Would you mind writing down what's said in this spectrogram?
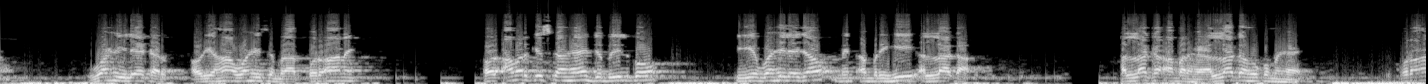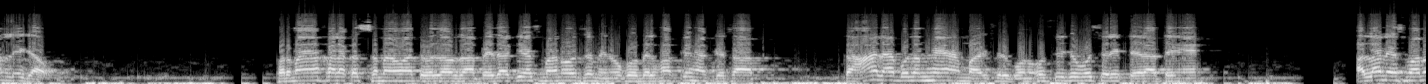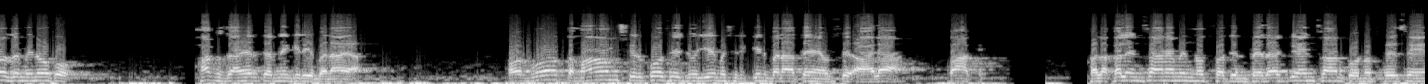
وحی لے کر۔ اور یہاں وحی سے مراد قرآن ہے۔ اور امر کس کا ہے جبریل کو کہ یہ وہی لے جاؤ من امر ہی اللہ کا۔ اللہ کا امر ہے، اللہ کا حکم ہے۔ قرآن لے جاؤ۔ فرمایا، خلق السماوات والارض پیدا کیا آسمانوں اور زمینوں کو بالحق کے حق کے ساتھ۔ تعالی بلند ہے، اما یشرکون، اس سے جو وہ شریک ٹھہراتے ہیں۔ اللہ نے آسمانوں زمینوں کو حق ظاہر کرنے کے لیے بنایا۔ اور وہ تمام شرکوں سے جو یہ مشرقین بناتے ہیں، اس سے اعلیٰ پاک ہے۔ خلق الانسان من نطفت پیدا کیا انسان کو نطفے سے۔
